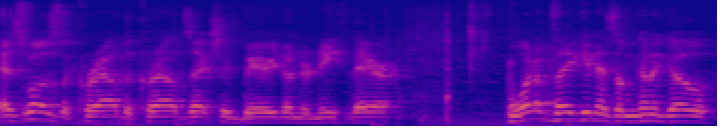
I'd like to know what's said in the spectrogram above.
as well as the crowd. The crowd's actually buried underneath there. What I'm thinking is I'm going to go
